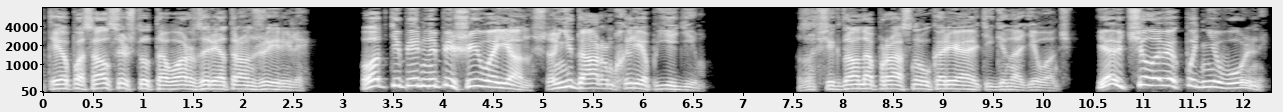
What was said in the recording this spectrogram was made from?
ты опасался, что товар зря транжирили. Вот теперь напиши, Воян, что недаром хлеб едим. Завсегда напрасно укоряете, Геннадий Иванович. Я ведь человек подневольный.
